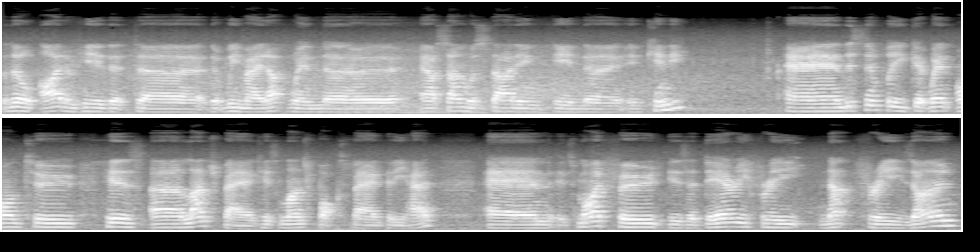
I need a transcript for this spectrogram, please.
The little item here that uh, that we made up when uh, our son was starting in uh, in kindy. And this simply get, went onto his uh, lunch bag, his lunchbox bag that he had. And it's my food is a dairy free nut free zone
